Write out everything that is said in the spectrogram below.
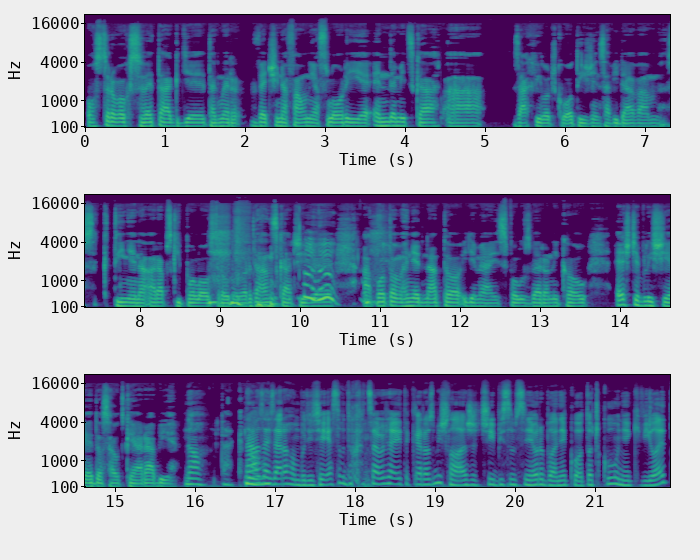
ostrovoch sveta, kde takmer väčšina fauny a flóry je endemická a za chvíľočku o týždeň sa vydávam z Ktine na arabský poloostrov do Jordánska, čiže a potom hneď na to ideme aj spolu s Veronikou ešte bližšie do Saudskej Arábie. No, Tak, no. Naozaj za rohom budete. Ja som dokonca už aj tak rozmýšľala, že či by som si neurobila nejakú otočku, nejaký výlet,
